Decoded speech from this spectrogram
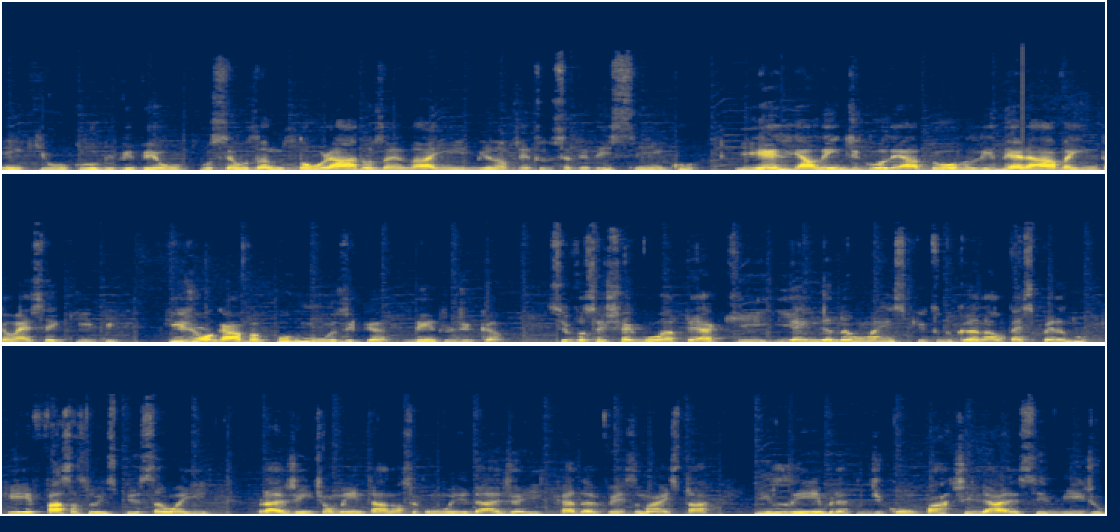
em que o clube viveu os seus anos dourados, né, lá em 1975, e ele, além de goleador, liderava aí, então essa equipe que jogava por música dentro de campo. Se você chegou até aqui e ainda não é inscrito do canal, tá esperando o quê? Faça sua inscrição aí pra gente aumentar a nossa comunidade aí cada vez mais, tá? E lembra de compartilhar esse vídeo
